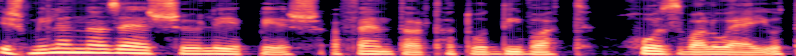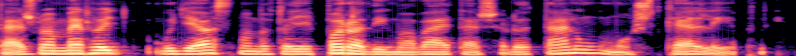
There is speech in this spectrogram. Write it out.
És mi lenne az első lépés a fenntartható divat hoz való eljutásban, mert hogy ugye azt mondod, hogy egy paradigmaváltás előtt állunk, most kell lépni.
